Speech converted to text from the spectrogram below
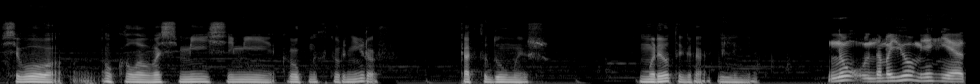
всего около 8-7 крупных турниров. Как ты думаешь, умрет игра или нет? Ну, на мое мнение,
